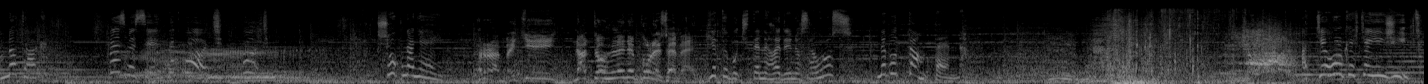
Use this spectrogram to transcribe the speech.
Mám, no tak. Vezmi si, tak pojď, pojď. Šup na něj. Hrabeti, na tohle nepolezeme. Je to buď tenhle dinosaurus, nebo tamten. A tě holky chtějí žít.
